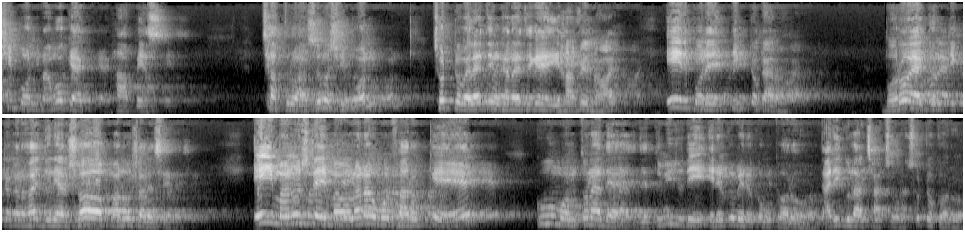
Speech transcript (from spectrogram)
শিপন নামক এক হাফেজ। ছাত্র আসলো শিপন। ছোট্টবেলায় তিনখানায় থেকে এই হাফেজ হয়। এরপরে টিকটকার হয়। বড় একজন টিকটকার হয়, দুনিয়ার সব মানুষ হরেছে এই মানুষটাই মাওলানা উমর ফারুককে কুমন্ত্রণা দেয় যে, তুমি যদি এরকম এরকম করো, দাড়িগুলা ছাঁচো, ছোট করো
